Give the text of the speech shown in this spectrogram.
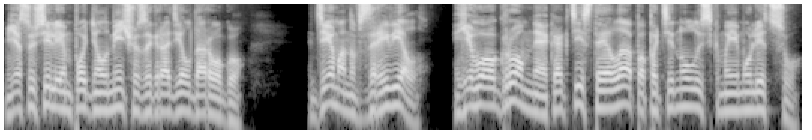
Я с усилием поднял меч и заградил дорогу. Демон взревел. Его огромная когтистая лапа потянулась к моему лицу.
